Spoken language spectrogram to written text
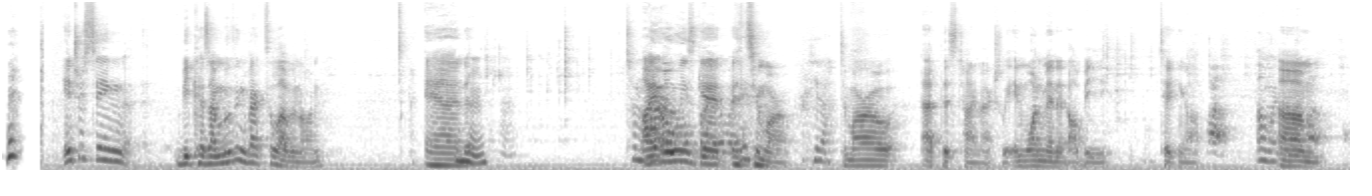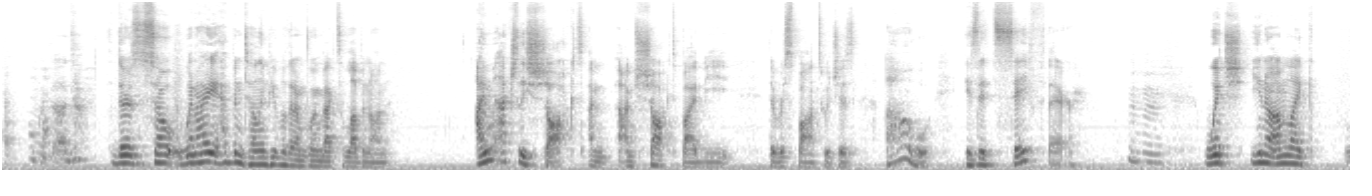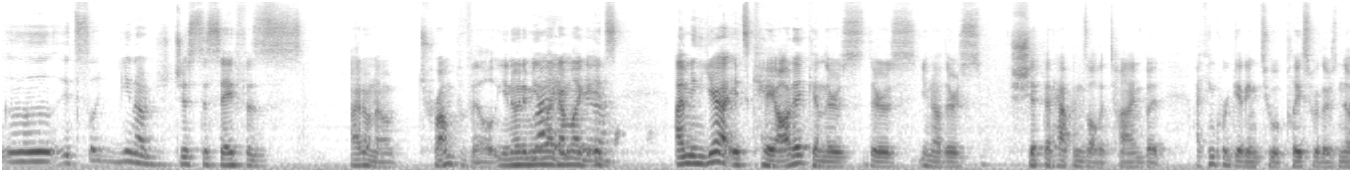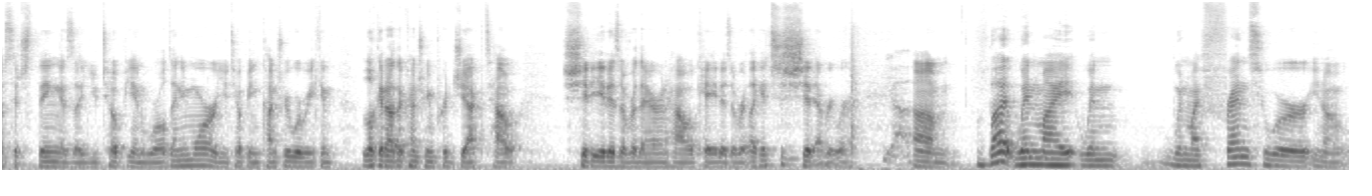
interesting because I'm moving back to Lebanon, and Mhm. Tomorrow. I always get tomorrow. Yeah. Tomorrow at this time, actually, in one minute, I'll be taking off. Oh my god. Um, oh my god. there's so when I have been telling people that I'm going back to Lebanon, I'm actually shocked. I'm I'm shocked by the the response, which is, "Oh, is it safe there?" Mm-hmm. Which you know, I'm like, uh, it's like you know just as safe as I don't know Trumpville. You know what I mean? like I'm like yeah. it's. I mean, yeah, it's chaotic and there's there's you know there's shit that happens all the time, but I think we're getting to a place where there's no such thing as a utopian world anymore or utopian country where we can look at other country and project how shitty it is over there and how okay it is over like it's just shit everywhere. Yeah. Um, but when my when when my friends who were you know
